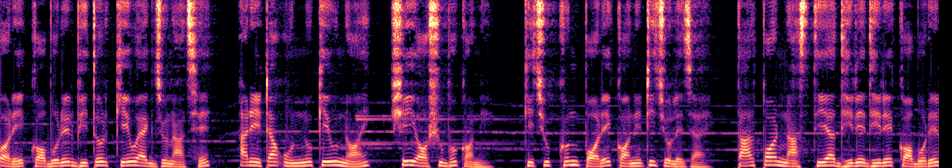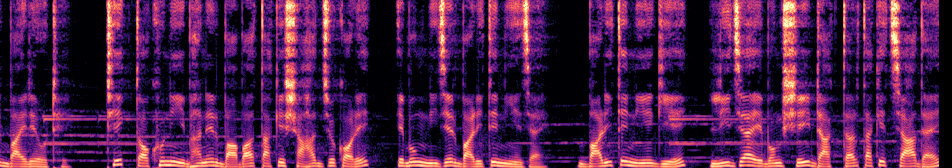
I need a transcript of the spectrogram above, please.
করে কবরের ভিতর কেউ একজন আছে, আর এটা অন্য কেউ নয়, সেই অশুভ কণে কিছুক্ষণ পরে কণেটি চলে যায়। তারপর নাস্তিয়া ধীরে ধীরে কবরের বাইরে ওঠে। ঠিক তখনই ইভানের বাবা তাকে সাহায্য করে এবং নিজের বাড়িতে নিয়ে যায়। বাড়িতে নিয়ে গিয়ে লিজা এবং সেই ডাক্তার তাকে চা দেয়,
